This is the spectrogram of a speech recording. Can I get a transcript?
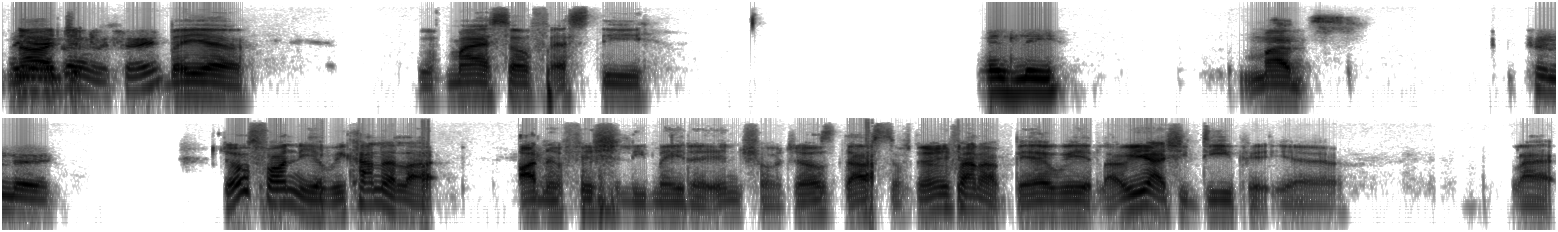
But No, yeah, ju- go on, Shay. But yeah, with myself, SD, Wesley. Mads. Tunde. it was funny. Yeah, we kind of like unofficially made an intro. Just that stuff. Don't you find that bare weird? Like we actually deep it. Yeah, like,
